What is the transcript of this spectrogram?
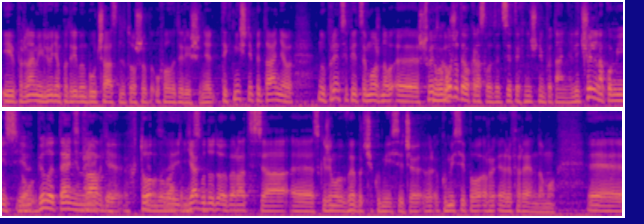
і принаймні людям потрібен був час для того, щоб ухвалити рішення. Технічні питання, ну в принципі, це можна е, Ну, швидко. ви можете окреслити ці технічні питання? Лічильна комісія, Ну, бюлетені, Справді, на хто як будуть обиратися, е, скажімо, виборчі комісії чи комісії по референдуму, Е,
